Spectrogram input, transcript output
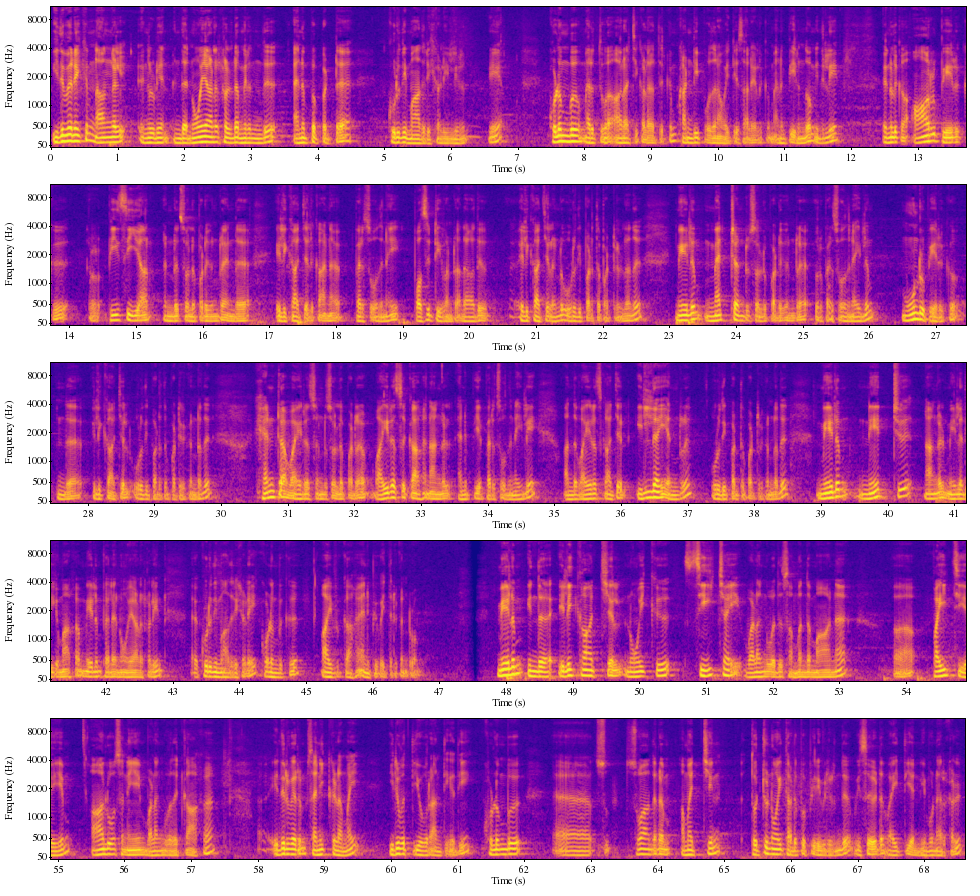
இதுவரைக்கும் நாங்கள் எங்களுடைய இந்த நோயாளர்களிடமிருந்து அனுப்பப்பட்ட குருதி மாதிரிகளிலிருந்தே கொழும்பு மருத்துவ ஆராய்ச்சி கழகத்திற்கும் கண்டி போதனா வைத்தியசாலைகளுக்கும் அனுப்பியிருந்தோம். இதிலே எங்களுக்கு ஆறு பேருக்கு பிசிஆர் என்று சொல்லப்படுகின்ற இந்த எலிக்காய்ச்சலுக்கான பரிசோதனை பாசிட்டிவ் என்று அதாவது எலிக்காய்ச்சல் என்று உறுதிப்படுத்தப்பட்டுள்ளது. மேலும் மெட் என்று சொல்லப்படுகின்ற ஒரு பரிசோதனையிலும் மூன்று பேருக்கு இந்த எலிக்காய்ச்சல் உறுதிப்படுத்தப்பட்டிருக்கின்றது. ஹென்டா வைரஸ் என்று சொல்லப்படுற வைரஸுக்காக நாங்கள் அனுப்பிய பரிசோதனையிலே அந்த வைரஸ் காய்ச்சல் இல்லை என்று உறுதிப்படுத்தப்பட்டிருக்கின்றது. மேலும் நேற்று நாங்கள் மேலதிகமாக மேலும் பல நோயாளர்களின் குருதி மாதிரிகளை கொழும்புக்கு ஆய்வுக்காக அனுப்பி வைத்திருக்கின்றோம். மேலும் இந்த எலிக்காய்ச்சல் நோய்க்கு சிகிச்சை வழங்குவது சம்பந்தமான பயிற்சியையும் ஆலோசனையையும் வழங்குவதற்காக எதிர்வரும் சனிக்கிழமை இருபத்தி ஓராம் தேதி கொழும்பு சு சுகாதாரம் அமைச்சின் தொற்று நோய் தடுப்பு பிரிவிலிருந்து விசேட வைத்திய நிபுணர்கள்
